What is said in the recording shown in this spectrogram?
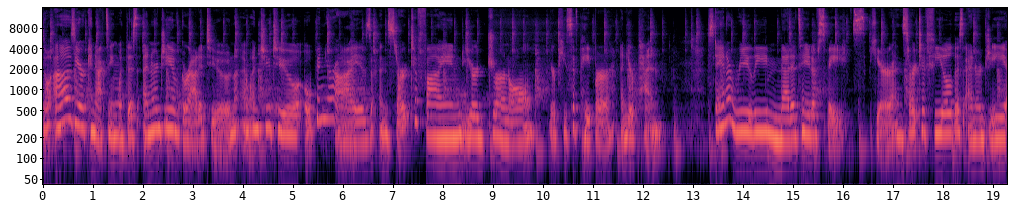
So, as you're connecting with this energy of gratitude, I want you to open your eyes and start to find your journal, your piece of paper, and your pen. Stay in a really meditative space here and start to feel this energy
